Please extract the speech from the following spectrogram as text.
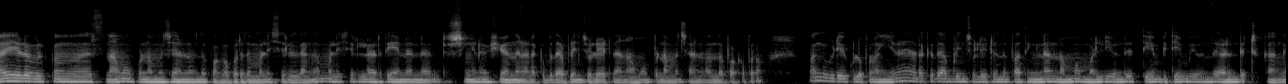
ஹாய் ஹலோ வெல்கம் நாம இப்போ நம்ம சேனலில் வந்து பார்க்க போகிறது மலை தாங்க மலை அடுத்து என்னென்ன இன்ட்ரெஸ்டிங்கான விஷயம் வந்து நடக்குது அப்படின்னு சொல்லிட்டு தான் நாம இப்போ நம்ம சேனலில் வந்து பார்க்க போகிறோம் வாங்க வீடியோக்குள்ளே போகலாம் என்ன நடக்குது அப்படின்னு சொல்லிட்டு வந்து பார்த்திங்கன்னா நம்ம மல்லி வந்து தேம்பி தேம்பி வந்து அழுந்துட்டுருக்காங்க.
